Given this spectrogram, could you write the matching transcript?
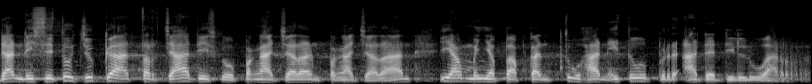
dan di situ juga terjadi pengajaran-pengajaran yang menyebabkan Tuhan itu berada di luar.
